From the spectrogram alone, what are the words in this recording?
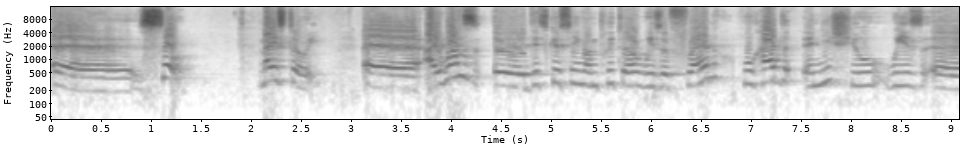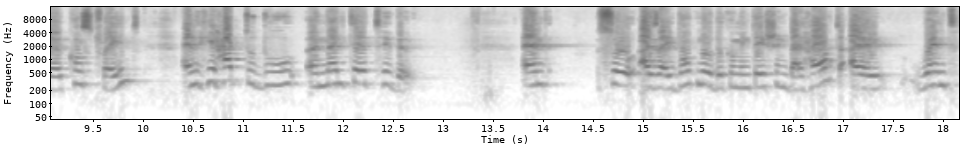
uh, so, my story. Uh, I was uh, discussing on Twitter with a friend who had an issue with a constraint, and he had to do an alter table. And so, as I don't know documentation by heart, I went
